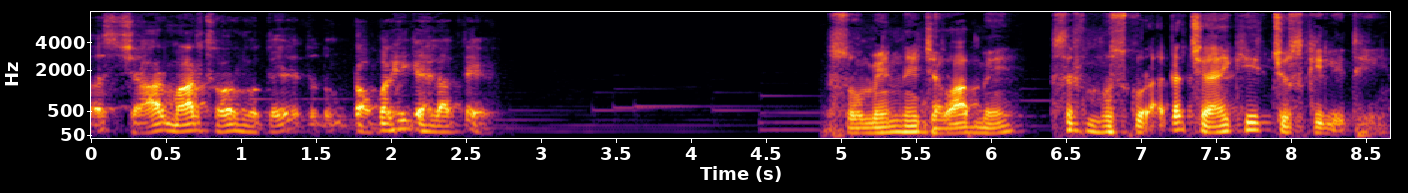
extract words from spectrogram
बस चार मार्क्स और होते तो तुम टॉपर ही कहलाते। सोमेन ने जवाब में सिर्फ़ मुस्कुराकर चाय की एक चुस्की ली थी,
